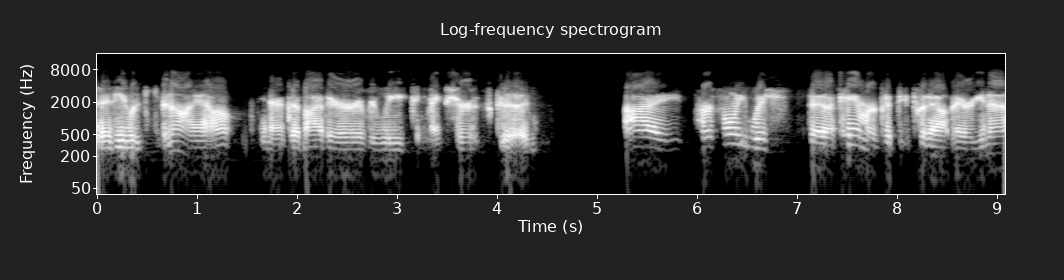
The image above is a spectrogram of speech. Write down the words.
said he would keep an eye out, you know, go by there every week and make sure it's good. I personally wish that a camera could be put out there, you know,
